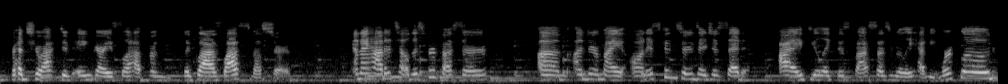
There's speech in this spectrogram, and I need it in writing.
retroactive anger I still have from the class last semester. And I had to tell this professor, um, under my honest concerns, I just said, I feel like this class has a really heavy workload.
